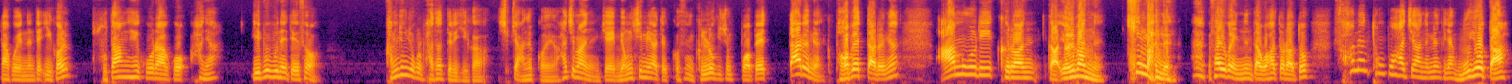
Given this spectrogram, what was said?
라고 했는데 이걸 부당해고라고 하냐? 이 부분에 대해서 감정적으로 받아들이기가 쉽지 않을 거예요. 하지만 이제 명심해야 될 것은 근로기준법에 따르면, 법에 따르면 아무리 그런, 그러니까 열받는, 킹받는 사유가 있는다고 하더라도 서면 통보하지 않으면 그냥 무효다.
